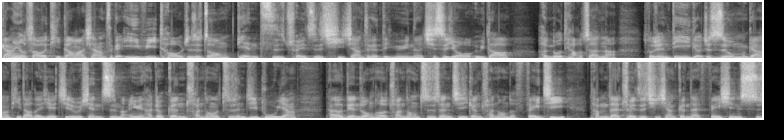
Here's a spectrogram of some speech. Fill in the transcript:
刚刚有稍微提到嘛，像这个 eVTOL 就是这种电子垂直起降这个领域呢，其实有遇到很多挑战啦。首先，第一个就是我们刚刚有提到的一些技术限制嘛，因为它就跟传统的直升机不一样，它有点融合传统直升机跟传统的飞机，他们在垂直起降跟在飞行时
